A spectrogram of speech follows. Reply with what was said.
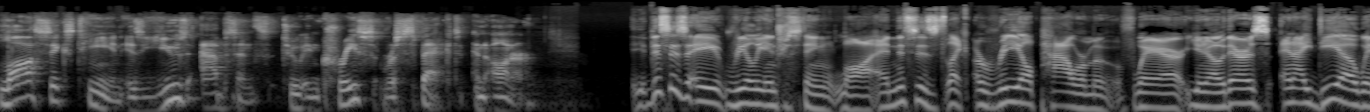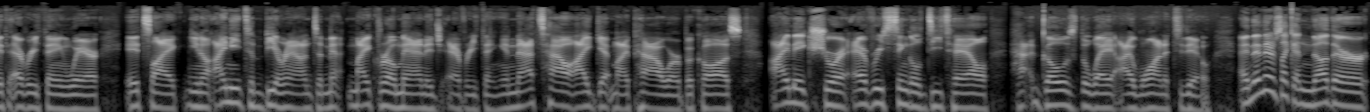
Law 16 is use absence to increase respect and honor. This is a really interesting law, and this is like a real power move where, you know, there's an idea with everything where it's like, you know, I need to be around to ma- micromanage everything. And that's how I get my power because I make sure every single detail ha- goes the way I want it to do. And then there's like another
